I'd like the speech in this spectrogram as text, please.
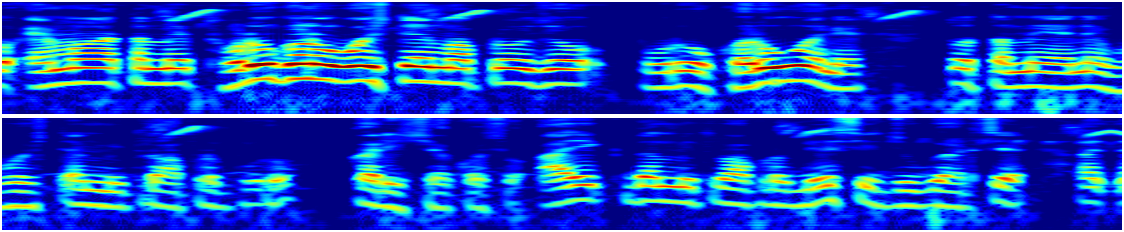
તો એમાં તમે થોડું ઘણું વોઇસ ટાઈમ આપણો જો પૂરો કરવું હોય ને, તો તમે એને વોઇસ ટાઈમ મિત્રો આપણો પૂરો કરી શકો છો. આ એકદમ મિત્રો આપણો દેશી જુગાડ છે અને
